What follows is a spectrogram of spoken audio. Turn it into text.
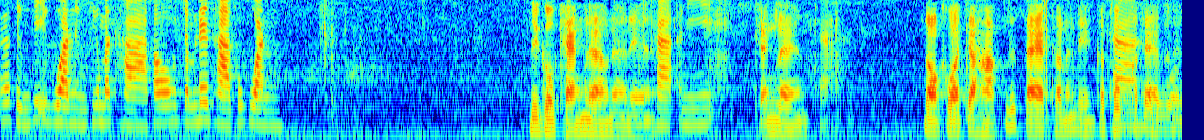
แล้วถึงที่อีกวันหนึ่งจึงมาทาเขาจะไม่ได้ทาทุกวันนี่ก็แข็งแล้วนะเนี่ย ค่ะ อันนี้แข็งแรง ค่ะ นอกจากว่าจะหักหรือแตกเท่านั้นเองกระทบค่ะกระแทกเลย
